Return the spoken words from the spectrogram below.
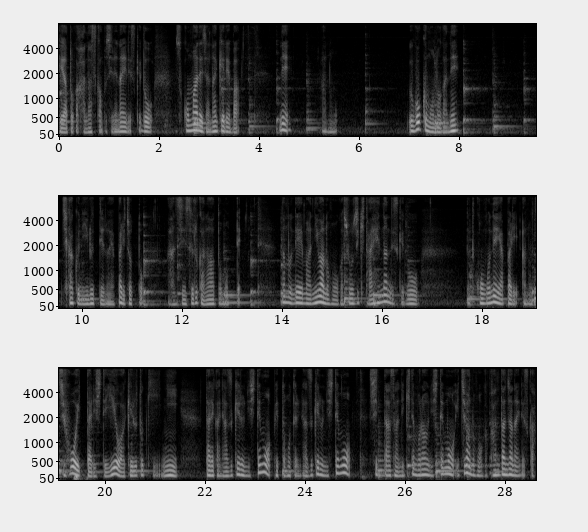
部屋とか話すかもしれないですけどそこまでじゃなければねあの動くものがね近くにいるっていうのはやっぱりちょっと安心するかなと思って。なので、まあ、2羽の方が正直大変なんですけどだって今後ねやっぱりあの地方行ったりして家を空ける時に誰かに預けるにしてもペットホテルに預けるにしてもシッターさんに来てもらうにしても1羽の方が簡単じゃないですか。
